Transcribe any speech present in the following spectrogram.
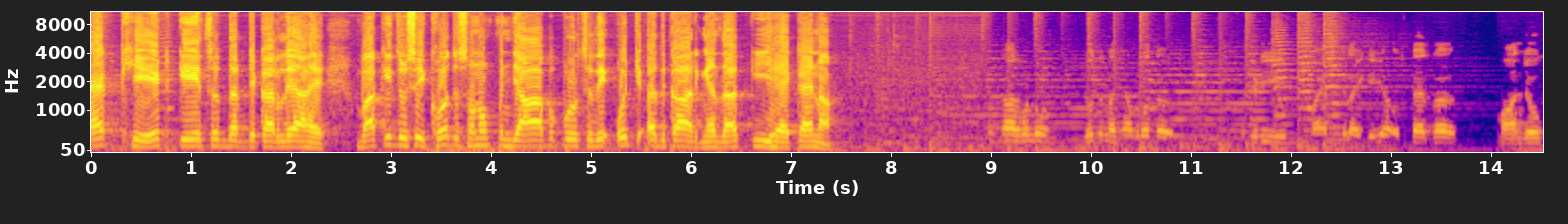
ਐਕਟ ਹੇਠ ਕੇਸ ਦਰਜ ਕਰ ਲਿਆ ਹੈ। ਬਾਕੀ ਤੁਸੀਂ ਖੁਦ ਸੁਣੋ, ਪੰਜਾਬ ਪੁਲਿਸ ਦੇ ਉੱਚ ਅਧਿਕਾਰੀਆਂ ਦਾ ਕੀ ਹੈ ਕਹਿਣਾ? ਸਰਕਾਰ ਵੱਲੋਂ ਯੁੱਧ ਨਸ਼ਾ ਵਿਰੁੱਧ ਜਿਹੜੀ ਮੁਹਿੰਮ ਚਲਾਈ ਗਈ ਆ, ਉਸ ਤਹਿਤ ਮਾਨਯੋਗ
